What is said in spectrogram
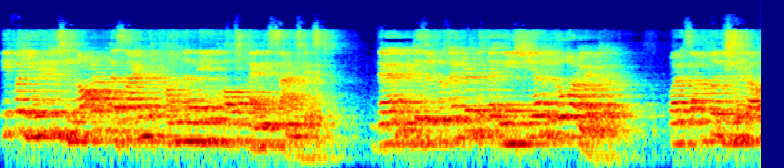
if a unit is not assigned on the name of any scientist, then it is represented with the initial lower letter. For example, unit of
